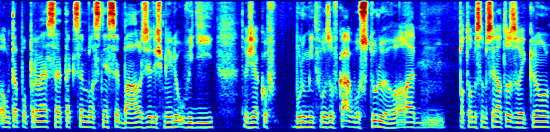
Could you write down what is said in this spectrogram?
auta poprvé se, tak jsem vlastně se bál, že když mě někdo uvidí, takže jako budu mít v vozovkách ostudu, jo, ale potom jsem si na to zvyknul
